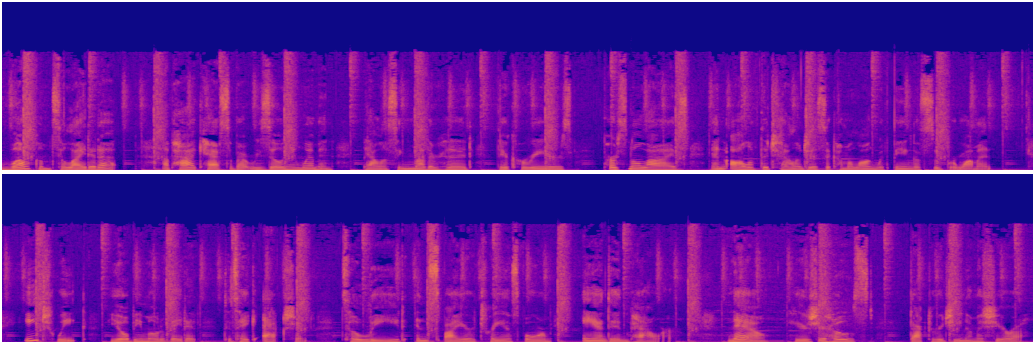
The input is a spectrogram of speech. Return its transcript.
Welcome to Light It Up, a podcast about resilient women balancing motherhood, their careers, personal lives, and all of the challenges that come along with being a superwoman. Each week, you'll be motivated to take action to lead, inspire, transform, and empower. Now, here's your host, Dr. Regina Mashira.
